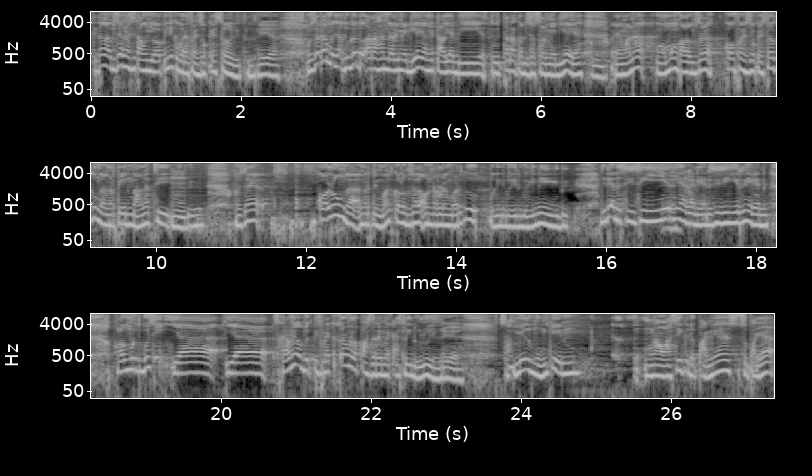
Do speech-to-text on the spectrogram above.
Kita nggak bisa ngasih tanggung jawab ini kepada fans Newcastle gitu. Iya. Maksudnya kan banyak juga tuh arahan dari media yang kita lihat di Twitter atau di sosial media ya, yang mana ngomong kalau misalnya kok fans Newcastle tuh nggak ngertiin banget sih. gitu. Maksudnya kok lu nggak ngertiin banget kalau misalnya owner lu yang baru tuh begini begini begini gitu. Jadi ada sisi nyinyirnya kan ya, ada sisi nyinyirnya kan. Kalau menurut gue sih ya ya sekarang ini objektif mereka kan melepas dari Mike Ashley dulu ya. kan. Iya. Sambil mungkin mengawasi ke depannya supaya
